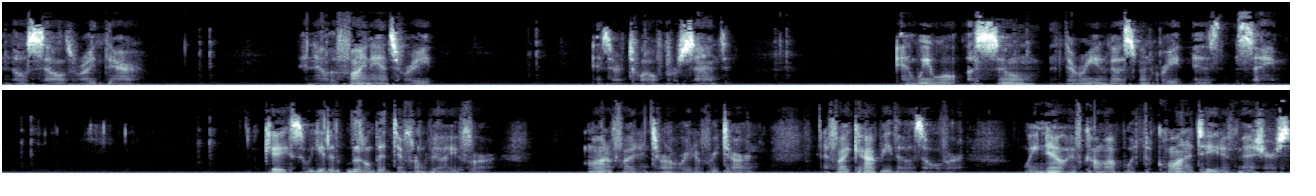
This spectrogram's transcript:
in those cells right there. And now the finance rate is our 12%. We will assume that the reinvestment rate is the same. Okay, so we get a little bit different value for modified internal rate of return. And if I copy those over, we now have come up with the quantitative measures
